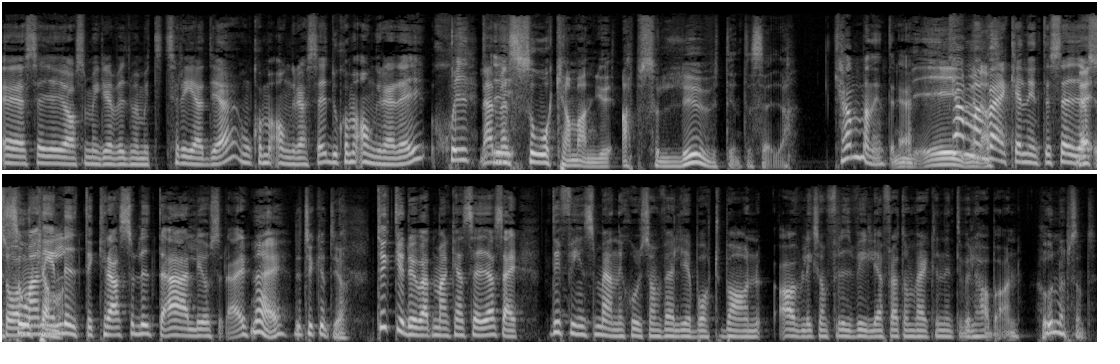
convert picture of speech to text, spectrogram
Eh, säger jag som är gravid med mitt tredje. Hon kommer ångra sig. Du kommer ångra dig. Skit nej i... men så kan man ju absolut inte säga. Kan man inte det? Nej, kan man alltså- verkligen inte säga Nej, så? så man är man. lite krass och lite ärlig och sådär. Nej, det tycker inte jag. Tycker du att man kan säga så här, det finns människor som väljer bort barn av liksom fri vilja för att de verkligen inte vill ha barn? 100 procent.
